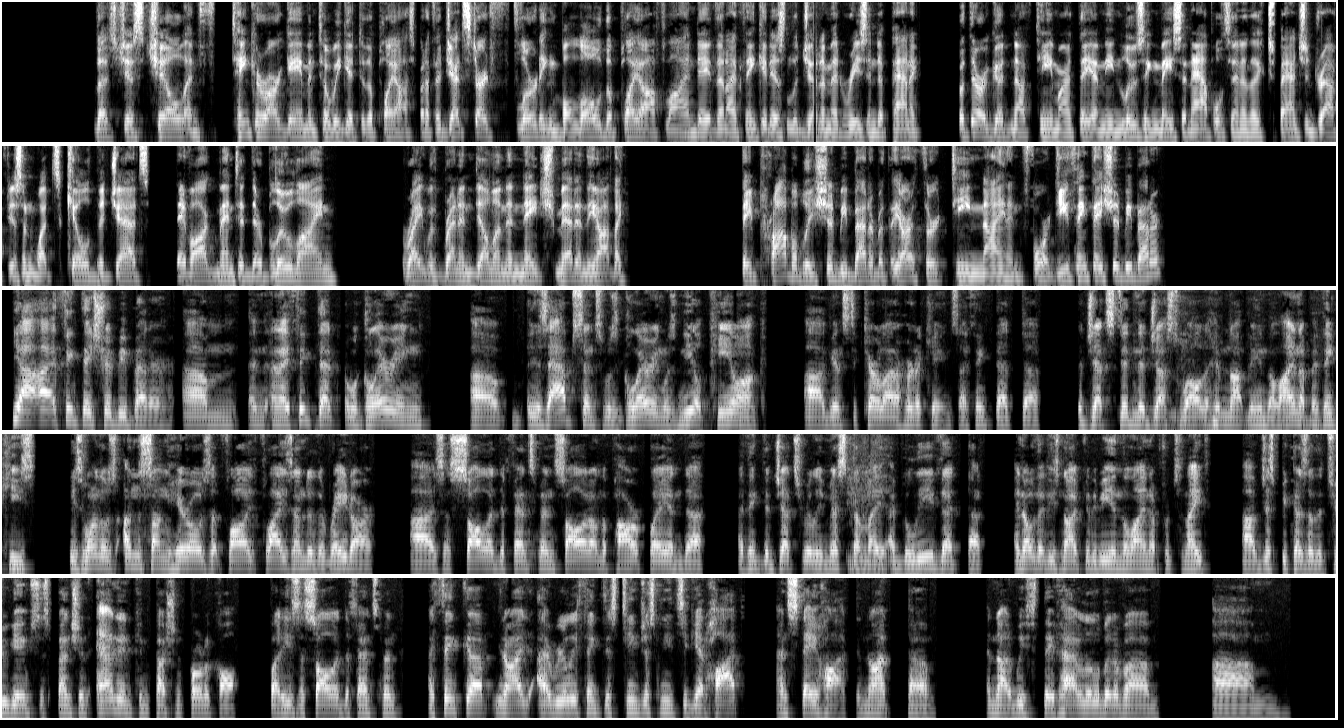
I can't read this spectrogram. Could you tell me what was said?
let's just chill and tinker our game until we get to the playoffs. But if the Jets start flirting below the playoff line, Dave, then I think it is legitimate reason to panic but they're a good enough team, aren't they? I mean, losing Mason Appleton in the expansion draft isn't what's killed the Jets. They've augmented their blue line, right, with Brendan Dillon and Nate Schmidt and the like. They probably should be better, but they are 13, 9, and 4. Do you think they should be better? Yeah, I think they should be better. Um, and, and I think that glaring, uh, his absence was glaring was Neal Pionk uh, against the Carolina Hurricanes. I think that uh, the Jets didn't adjust well to him not being in the lineup. I think he's he's one of those unsung heroes that fly, flies under the radar. Uh, is a solid defenseman, solid on the power play, and uh, I think the Jets really missed him. I, I believe that uh, I know that he's not going to be in the lineup for tonight uh, just because of the two game suspension and in concussion protocol. But he's a solid defenseman. I think uh, you know I, I really think this team just needs to get hot and stay hot and not um, and not we've they've had a little bit of a um,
